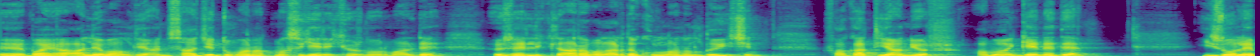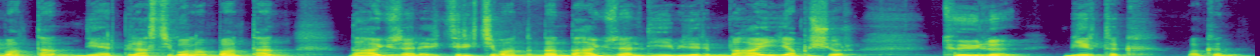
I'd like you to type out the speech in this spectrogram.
Ee, bayağı alev aldı yani. Sadece duman atması gerekiyor normalde. Özellikle arabalarda kullanıldığı için. Fakat yanıyor ama gene de izole banttan, diğer plastik olan banttan daha güzel, elektrikçi bandından daha güzel diyebilirim. Daha iyi yapışıyor. Tüylü bir tık bakın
